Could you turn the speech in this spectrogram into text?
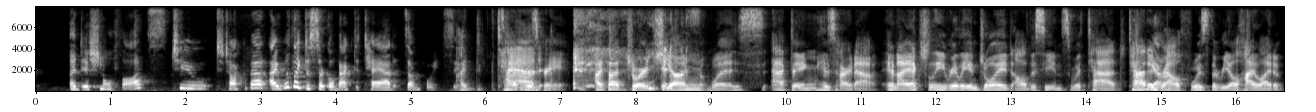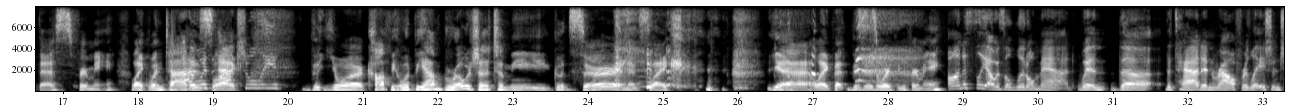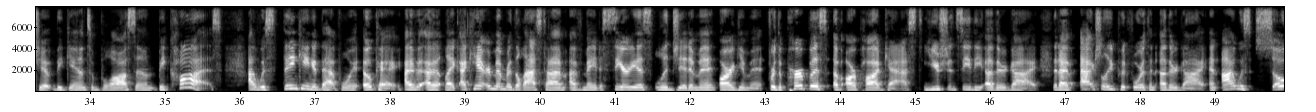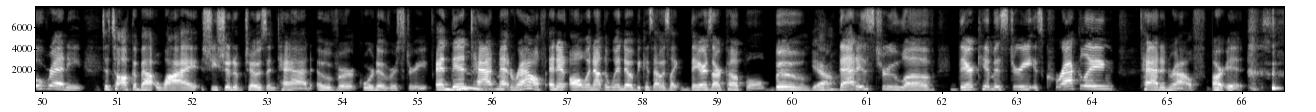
additional thoughts to to talk about. I would like to circle back to Tad at some point soon. I, Tad, Tad, was great. I thought George yes. Young was acting his heart out, and I actually really enjoyed all the scenes with Tad. Tad and yeah. Ralph was the real highlight of this for me. Like when Tad I is like actually the, your coffee would be ambrosia to me, good sir. And it's like, yeah, like that. This is working for me. Honestly, I was a little mad when the the Tad and Ralph relationship began to blossom because I was thinking at that point, okay, I, I like I can't remember the last time I've made a serious, legitimate argument for the purpose of our podcast. You should see the other guy that I've actually put forth an other guy, and I was so ready to talk about why she should have chosen Tad over Chord Overstreet. And then mm. Tad met Ralph and it all went out the window because I was like, there's our couple. Boom. Yeah. That is true love. Their chemistry is crackling. Tad and Ralph are it.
